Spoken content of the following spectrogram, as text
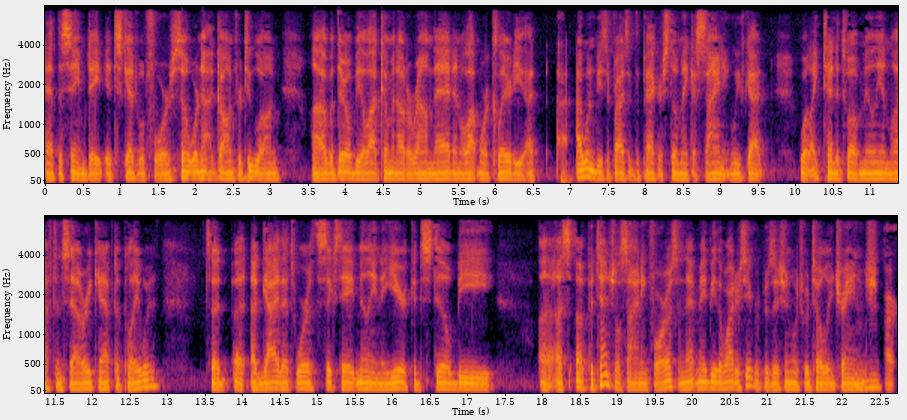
at the same date it's scheduled for. So we're not gone for too long. Uh, but there will be a lot coming out around that and a lot more clarity. I, I wouldn't be surprised if the Packers still make a signing. We've got what like 10 to 12 million left in salary cap to play with. So a, a guy that's worth six to eight million a year could still be a, a, a, potential signing for us, and that may be the wide receiver position, which would totally change mm-hmm. our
